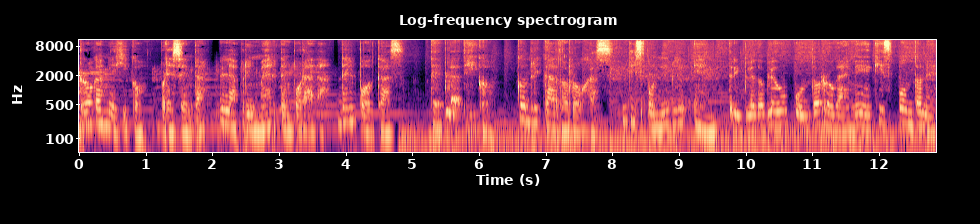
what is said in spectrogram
Roga México presenta la primer temporada del podcast Te Platico con Ricardo Rojas, disponible en www.rogamx.net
